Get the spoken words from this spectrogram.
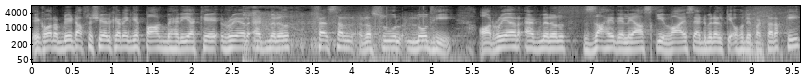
एक और अपडेट आपसे शेयर करेंगे, पाक बहरिया के रेयर एडमिरल फैसल रसूल लोधी और रेयर एडमिरल जाहिद इलियास की वाइस एडमिरल के अहदे पर तरक्की।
